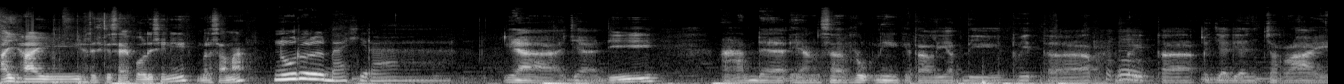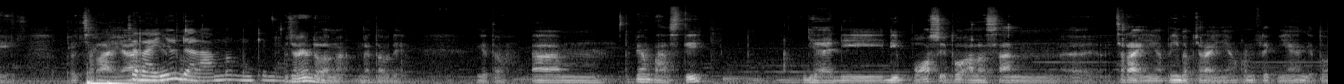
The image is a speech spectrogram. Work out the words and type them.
Hai hai, Rizky Saiful di sini bersama. Nurul Bahira. Ya, jadi ada yang seru nih kita lihat di Twitter berita kejadian cerai perceraian. Cerainya gitu. udah lama mungkin ya. Perceraian udah lama, nggak tahu deh. Gitu. Em, tapi yang pasti jadi di post itu alasan eh, cerainya, penyebab cerainya, konfliknya gitu.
